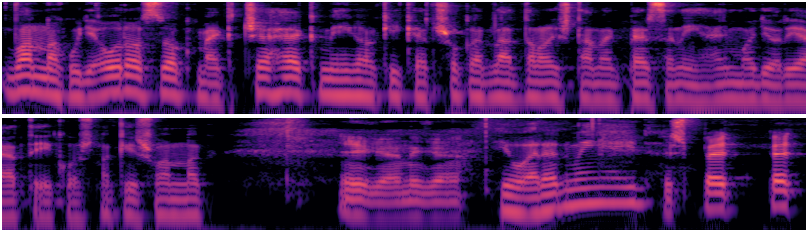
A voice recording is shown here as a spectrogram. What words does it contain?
vannak ugye oroszok, meg csehek még, akiket sokat láttam a listán, meg persze néhány magyar játékosnak is vannak. Igen, igen. Jó eredményeid? És pet, pet,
